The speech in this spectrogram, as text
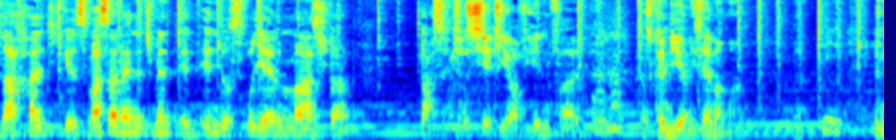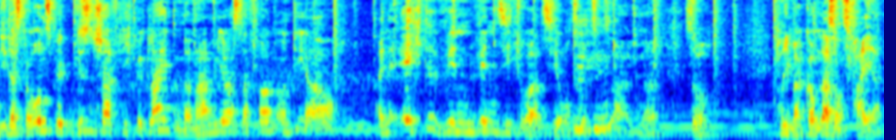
Nachhaltiges Wassermanagement in industriellem Maßstab. Das interessiert die auf jeden Fall. Das können die ja nicht selber machen. ne? Nee. Wenn die das bei uns wissenschaftlich begleiten, dann haben wir was davon und die auch. Eine echte Win-Win-Situation sozusagen. Ne? So, prima, komm, lass uns feiern.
